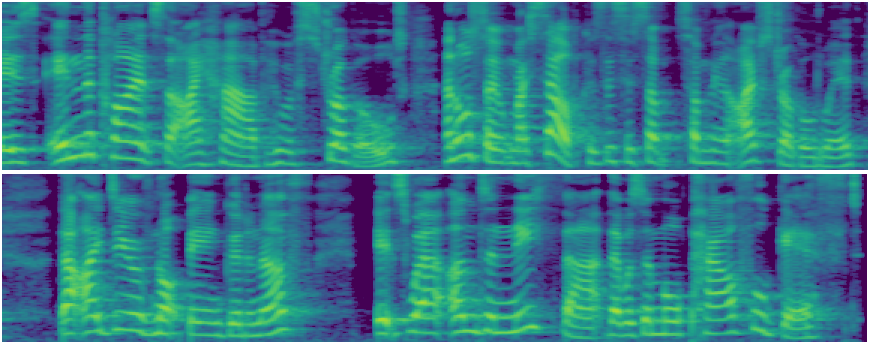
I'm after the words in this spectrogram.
is in the clients that I have who have struggled, and also myself, because this is some, something that I've struggled with, that idea of not being good enough, it's where underneath that there was a more powerful gift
